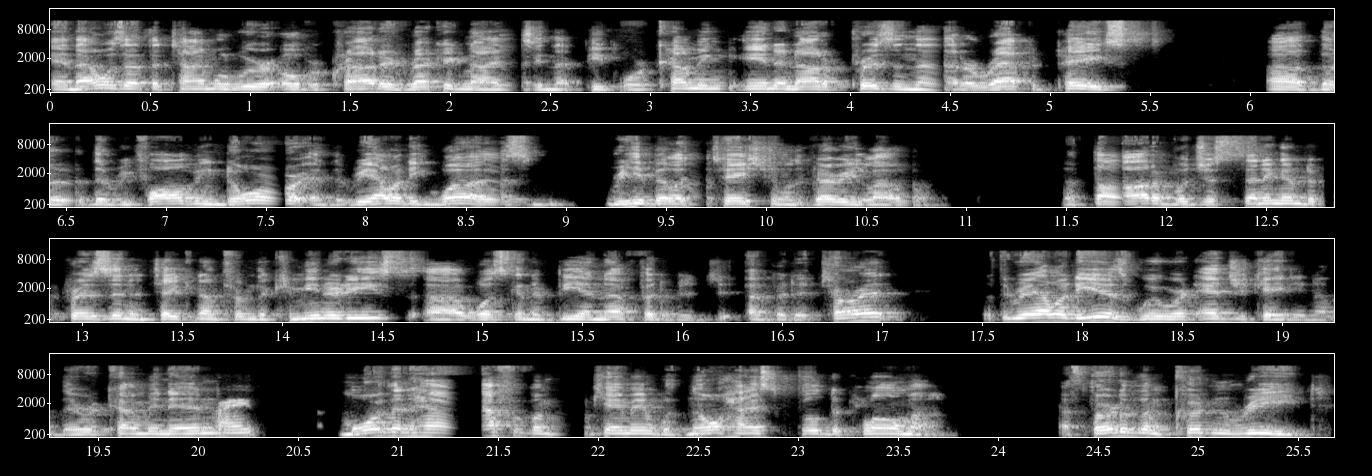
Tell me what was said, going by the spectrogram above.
And that was at the time when we were overcrowded, recognizing that people were coming in and out of prison at a rapid pace. Uh, the the revolving door, and the reality was rehabilitation was very low. The thought of just sending them to prison and taking them from the communities uh, was going to be enough of a, of a deterrent. But the reality is, we weren't educating them. They were coming in right. More than half of them came in with no high school diploma. A third of them couldn't read.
